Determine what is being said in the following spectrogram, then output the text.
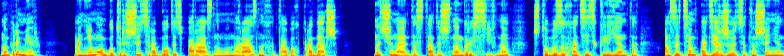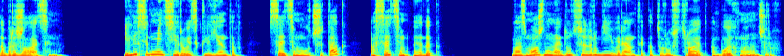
Например, они могут решить работать по-разному на разных этапах продаж, начинать достаточно агрессивно, чтобы захватить клиента, а затем поддерживать отношения доброжелательно. Или сегментировать клиентов. С этим лучше так, а с этим эдак. Возможно, найдутся и другие варианты, которые устроят обоих менеджеров.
